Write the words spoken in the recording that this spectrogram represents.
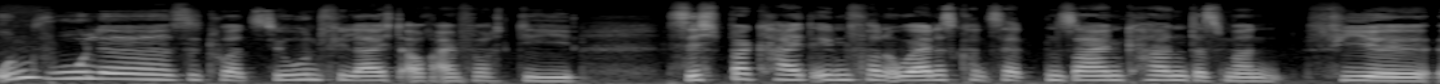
unwohle Situation vielleicht auch einfach die Sichtbarkeit eben von Awareness-Konzepten sein kann, dass man viel,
